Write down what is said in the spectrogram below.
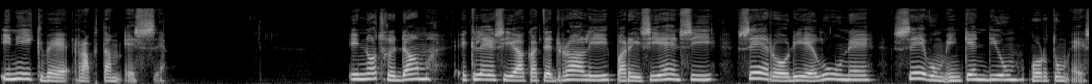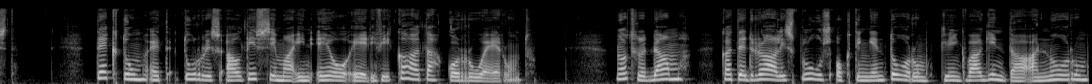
inique raptam esse. In Notre Dame, Ecclesia Cathedrali Parisiensi, sero die lune, sevum incendium ortum est. Tectum et turris altissima in eo edificata corruerunt. Notre Dame, cathedralis plus octingentorum quinquaginta annorum,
